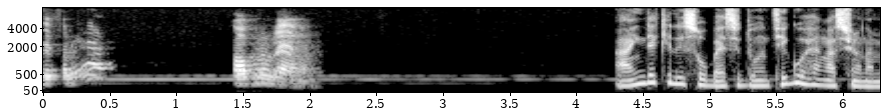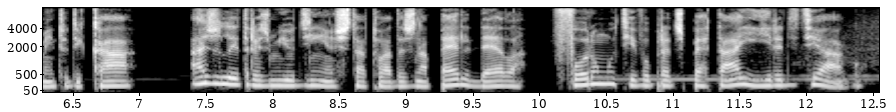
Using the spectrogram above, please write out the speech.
Eu falei: é. Qual o problema? Ainda que ele soubesse do antigo relacionamento de K, as letras miudinhas tatuadas na pele dela foram motivo para despertar a ira de Tiago.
